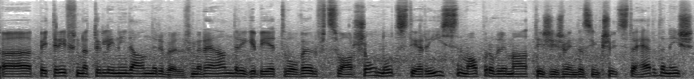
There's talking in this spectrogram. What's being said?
Äh, betrifft natürlich nicht andere Wölfe. Wir haben andere Gebiete, wo Wölfe zwar schon nutzen, die reissen, was problematisch ist, wenn das in geschützten Herden ist.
